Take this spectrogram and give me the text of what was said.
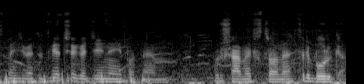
Spędzimy tu 2-3 godziny i potem ruszamy w stronę Fryburga.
